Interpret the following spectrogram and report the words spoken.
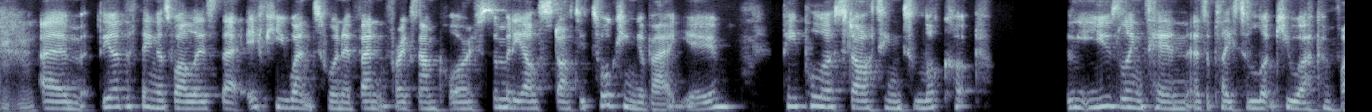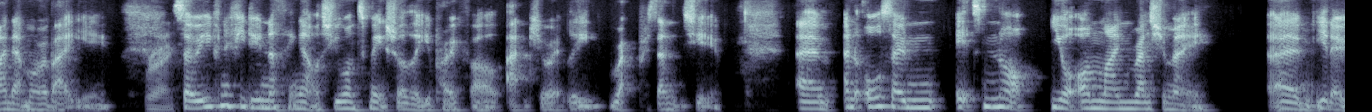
Mm-hmm. Um, the other thing as well is that if you went to an event, for example, or if somebody else started talking about you, people are starting to look up use LinkedIn as a place to look you up and find out more about you. Right. So even if you do nothing else, you want to make sure that your profile accurately represents you. Um, and also, it's not your online resume. Um, you know,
